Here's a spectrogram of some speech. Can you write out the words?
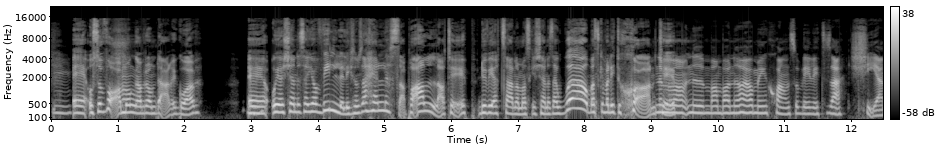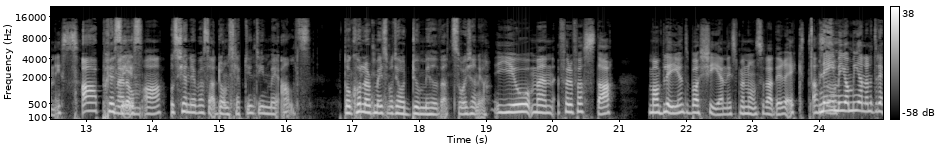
Mm. Eh, och så var många av dem där igår. Mm. Eh, och jag kände såhär, jag ville liksom så här hälsa på alla typ. Du vet såhär när man ska känna såhär wow, man ska vara lite skön typ. man, nu, man bara, nu har jag min chans att bli lite såhär tjenis. Ja precis. Med dem, ja. Och så kände jag bara såhär, de släppte ju inte in mig alls. De kollade på mig som att jag var dum i huvudet, så känner jag. Jo, men för det första, man blir ju inte bara tjenis med någon sådär direkt. Alltså, Nej men jag menar inte det,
